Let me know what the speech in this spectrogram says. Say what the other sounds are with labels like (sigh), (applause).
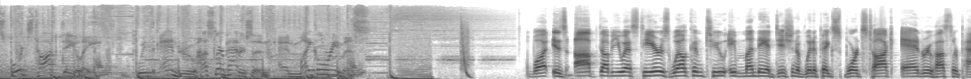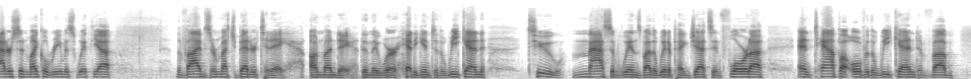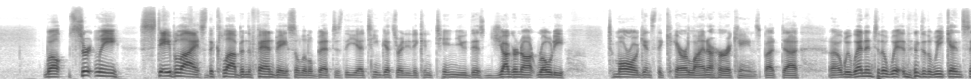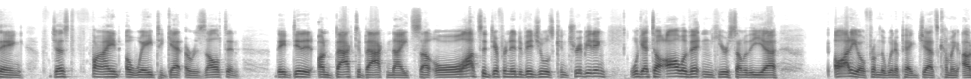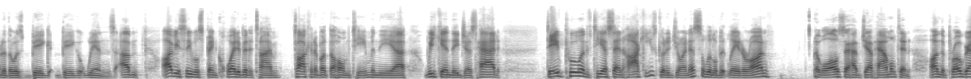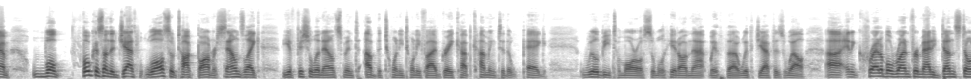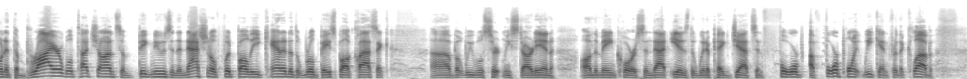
Sports Talk Daily with Andrew Hustler Paterson and Michael Remis. What is up, WSTers? Welcome to a Monday edition of Winnipeg Sports Talk. Andrew Hustler Paterson, Michael Remis with you. The vibes are much better today on Monday than they were heading into the weekend. Two massive wins by the Winnipeg Jets in Florida and Tampa over the weekend have, um, well, certainly stabilize the club and the fan base a little bit as the uh, team gets ready to continue this juggernaut roadie tomorrow against the Carolina Hurricanes. But uh, uh, we went into the (laughs) into the weekend saying just find a way to get a result and. They did it on back to back nights. Uh, lots of different individuals contributing. We'll get to all of it and hear some of the uh, audio from the Winnipeg Jets coming out of those big, big wins. Um, obviously, we'll spend quite a bit of time talking about the home team and the uh, weekend they just had. Dave Poulin of TSN Hockey is going to join us a little bit later on. And we'll also have Jeff Hamilton on the program. We'll focus on the Jets. We'll also talk Bombers. Sounds like the official announcement of the 2025 Grey Cup coming to the peg will be tomorrow. So we'll hit on that with uh, with Jeff as well. Uh, an incredible run for Maddie Dunstone at the Brier. We'll touch on some big news in the National Football League, Canada, the World Baseball Classic. Uh, but we will certainly start in on the main course, and that is the Winnipeg Jets and four a four point weekend for the club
